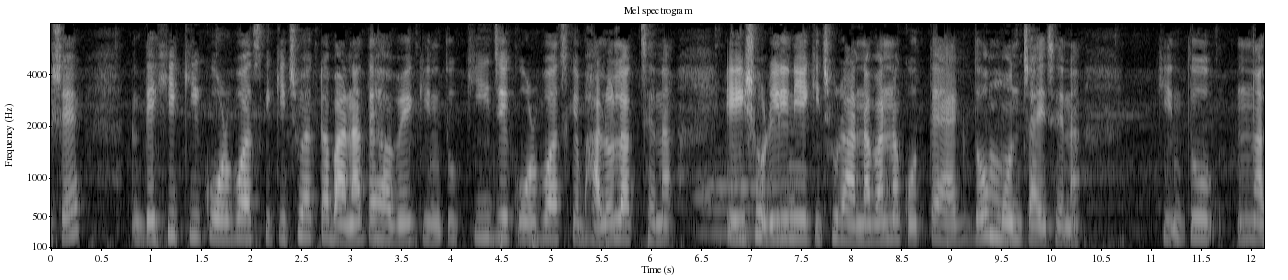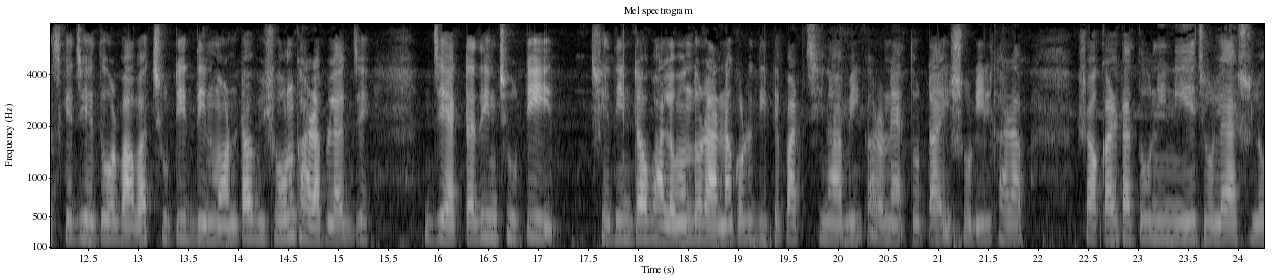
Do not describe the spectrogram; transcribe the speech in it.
এসে দেখি কি করব, আজকে কিছু একটা বানাতে হবে, কিন্তু কি যে করব আজকে ভালো লাগছে না। এই শরীর নিয়ে কিছু রান্না বান্না করতে একদম মন চাইছে না। কিন্তু আজকে যেহেতু ওর বাবার ছুটির দিন, মনটাও ভীষণ খারাপ লাগছে যে একটা দিন ছুটি, সেদিনটাও ভালো মন্দ রান্না করে দিতে পারছি না আমি, কারণ এতটাই শরীর খারাপ। সকালটা তো উনি নিয়ে চলে আসলো।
